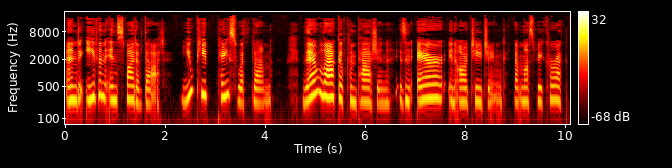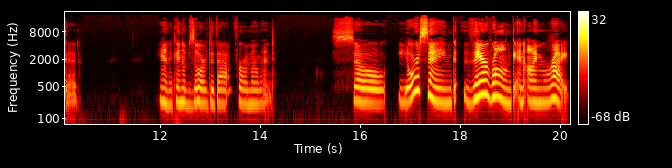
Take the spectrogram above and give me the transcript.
And even in spite of that, you keep pace with them. Their lack of compassion is an error in our teaching that must be corrected. Anakin absorbed that for a moment. So, you're saying they're wrong and I'm right?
